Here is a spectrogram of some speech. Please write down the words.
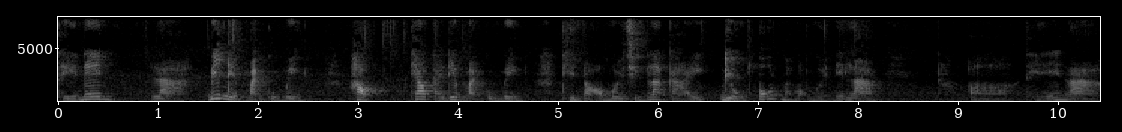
Thế nên là biết điểm mạnh của mình học theo cái điểm mạnh của mình thì nó mới chính là cái điều tốt mà mọi người nên làm. À, thế nên là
